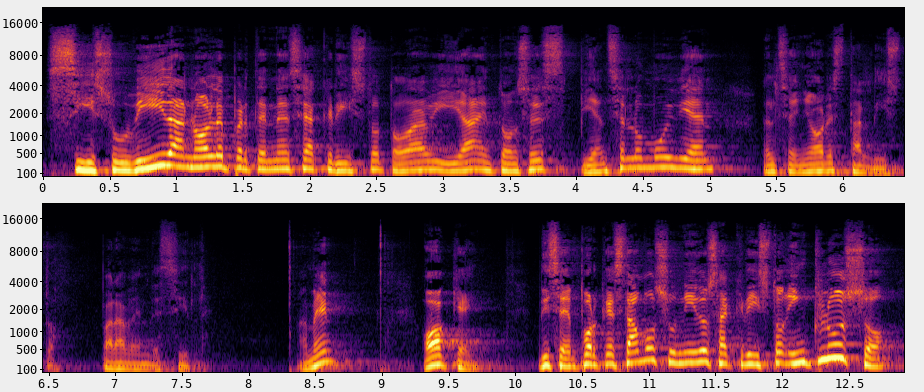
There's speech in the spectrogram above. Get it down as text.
Si su vida no le pertenece a Cristo todavía, entonces piénselo muy bien, el Señor está listo para bendecirle. Amén. Ok. Dice, porque estamos unidos a Cristo, incluso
